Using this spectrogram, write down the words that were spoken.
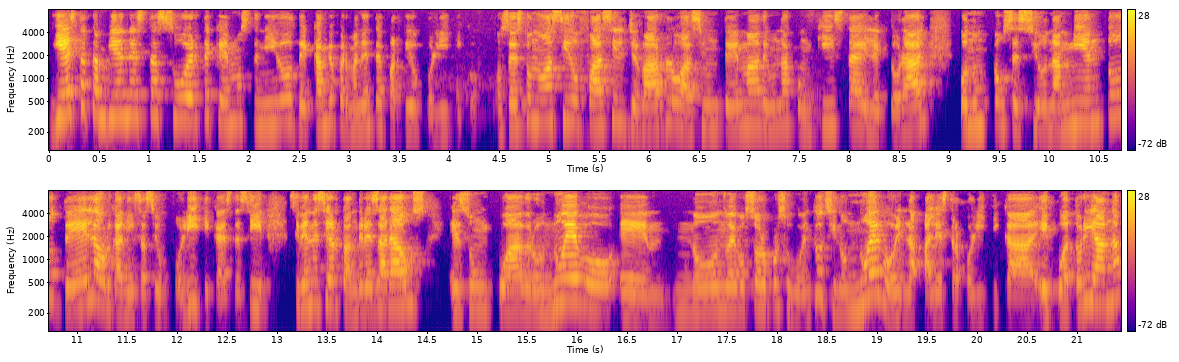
Y esta también, esta suerte que hemos tenido de cambio permanente de partido político. O sea, esto no ha sido fácil llevarlo hacia un tema de una conquista electoral con un posesionamiento de la organización política. Es decir, si bien es cierto, Andrés Arauz es un cuadro nuevo, eh, no nuevo solo por su juventud, sino nuevo en la palestra política ecuatoriana,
